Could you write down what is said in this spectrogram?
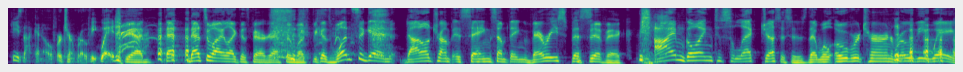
he's not going to overturn Roe v. Wade. Yeah, that, that's why I like this paragraph so much because once again, Donald Trump is saying something very specific. I'm going to select justices that will overturn Roe v. Wade.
